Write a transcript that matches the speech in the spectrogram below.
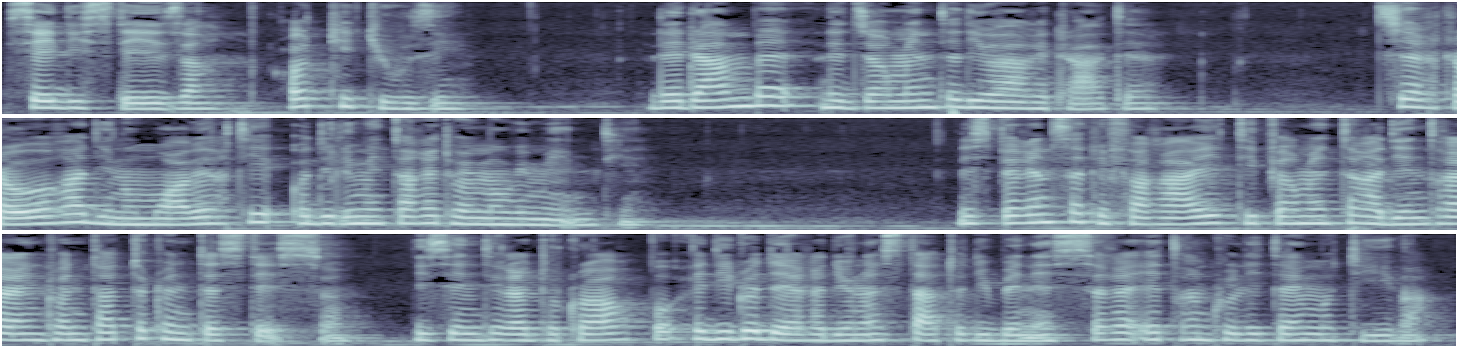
Sei distesa, occhi chiusi, le gambe leggermente divaricate. Cerca ora di non muoverti o di limitare i tuoi movimenti. L'esperienza che farai ti permetterà di entrare in contatto con te stesso, di sentire il tuo corpo e di godere di uno stato di benessere e tranquillità emotiva.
